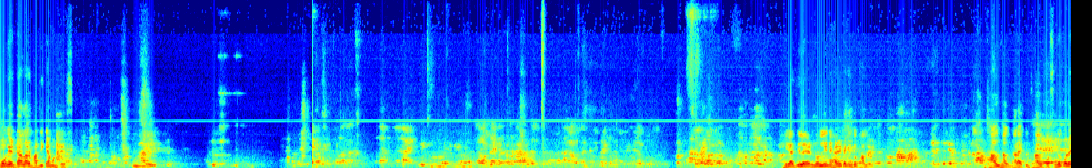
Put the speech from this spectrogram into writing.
মুগের ডাল আর ভাজি কেমন টেস্ট হিরাজিলের নল্লি নেহারিটা কিন্তু ভালোই। ঝাল ঝাল, যারা একটু ঝাল পছন্দ করে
